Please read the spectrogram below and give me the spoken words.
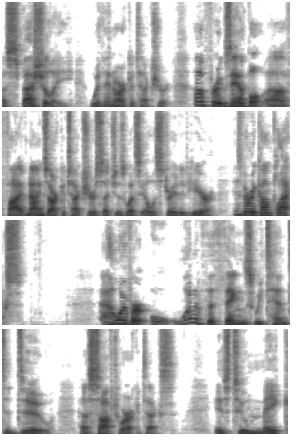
especially within architecture. Uh, for example, uh, five nines architecture, such as what's illustrated here, is very complex. However, one of the things we tend to do as software architects is to make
